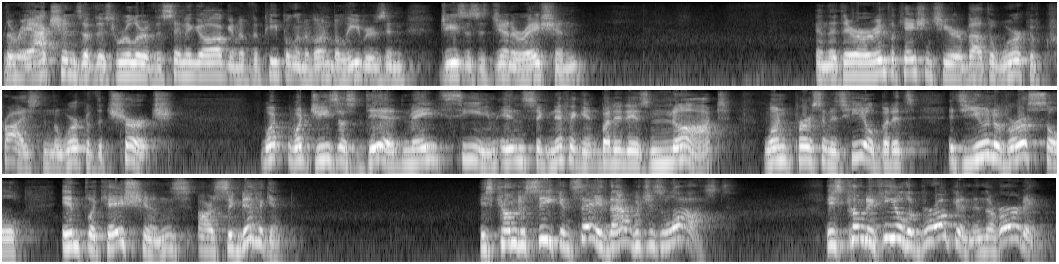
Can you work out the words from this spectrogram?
the reactions of this ruler of the synagogue and of the people and of unbelievers in Jesus' generation, and that there are implications here about the work of Christ and the work of the church. What, what Jesus did may seem insignificant, but it is not. One person is healed, but it's its universal implications are significant. He's come to seek and save that which is lost. He's come to heal the broken and the hurting.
